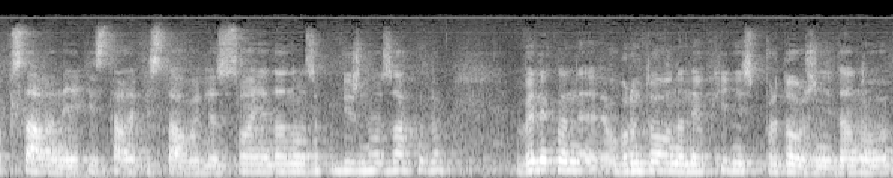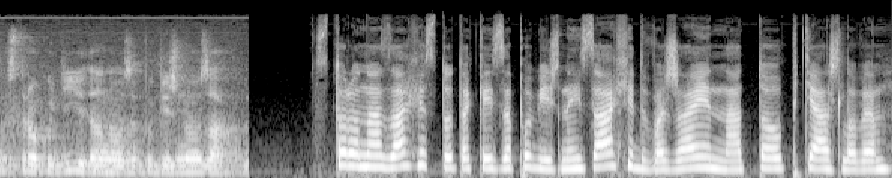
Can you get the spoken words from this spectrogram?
обставини, які стали підставою для застосування даного запобіжного заходу, виникла обґрунтована необхідність продовження даного строку дії даного запобіжного заходу. Сторона захисту такий запобіжний захід вважає надто обтяжливим.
